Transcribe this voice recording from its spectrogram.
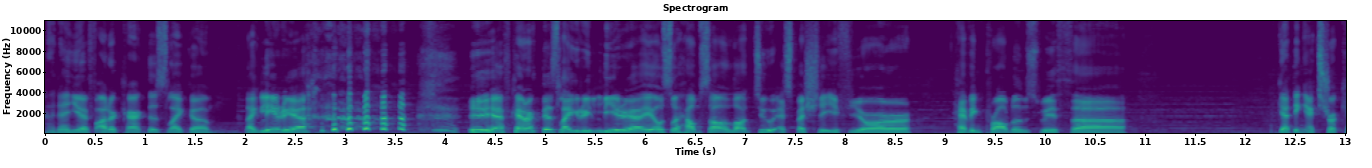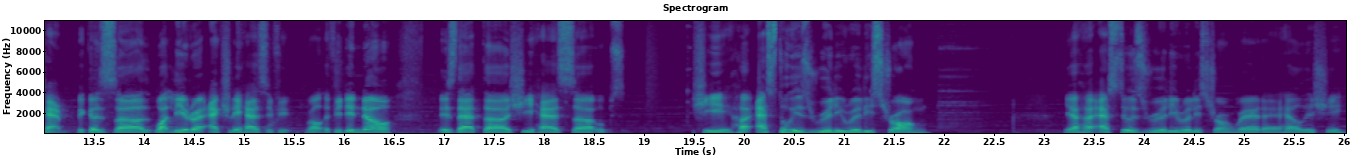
And then you have other characters like uh, like Lyria. you have characters like Lyria, it also helps out a lot too, especially if you're having problems with uh, getting extra cap because uh, what Lyria actually has, if you well, if you didn't know, is that uh, she has uh, oops, she her S2 is really really strong. Yeah, her S2 is really really strong. Where the hell is she?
